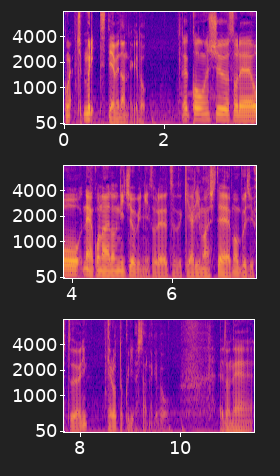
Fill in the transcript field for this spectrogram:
ごめん、ちょ、無理っつってやめたんだけど、今週それをねこの間の日曜日にそれ続きやりまして、まあ、無事普通にケロッとクリアしたんだけど。えっとね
